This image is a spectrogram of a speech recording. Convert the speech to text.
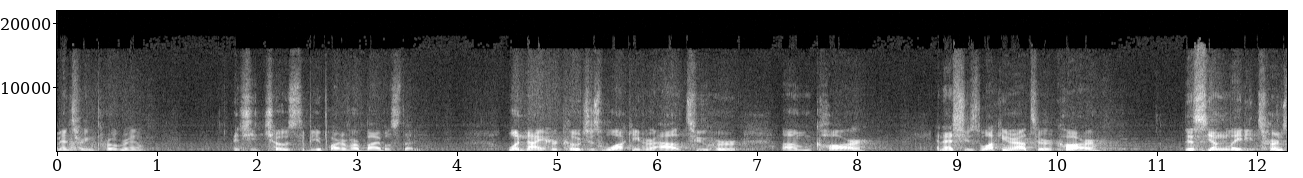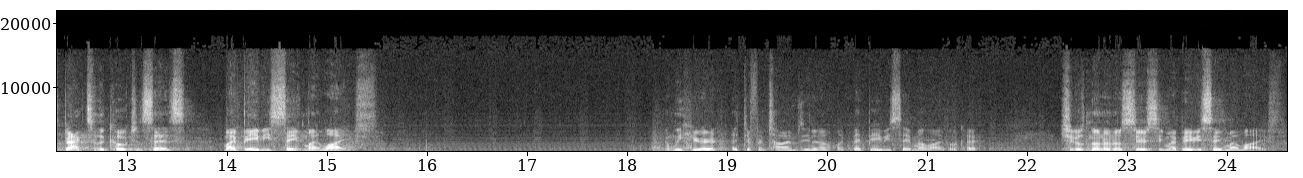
mentoring program, and she chose to be a part of our Bible study. One night, her coach is walking her out to her um, car, and as she was walking her out to her car, this young lady turns back to the coach and says, My baby saved my life. And we hear it at different times, you know, like, My baby saved my life, okay. She goes, No, no, no, seriously, my baby saved my life.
